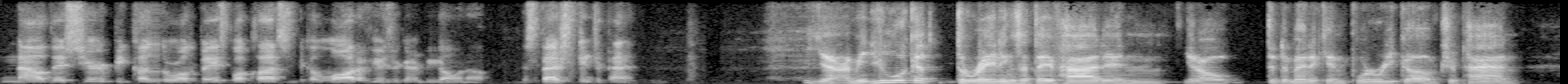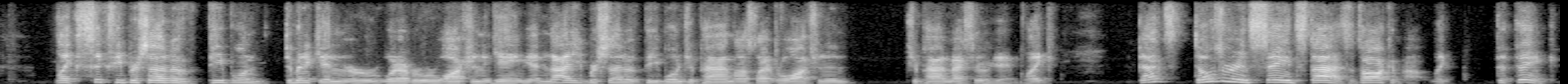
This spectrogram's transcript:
now this year because of the World Baseball Classic a lot of views are going to be going up, especially in Japan. Yeah, I mean, you look at the ratings that they've had in, you know, the Dominican, Puerto Rico, Japan. Like 60% of people in Dominican or whatever were watching the game. Yet 90% of people in Japan last night were watching Japan Mexico game. Like, that's those are insane stats to talk about. Like, to think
